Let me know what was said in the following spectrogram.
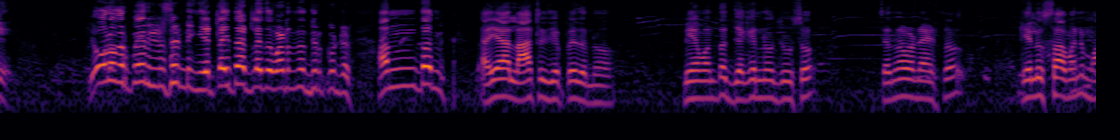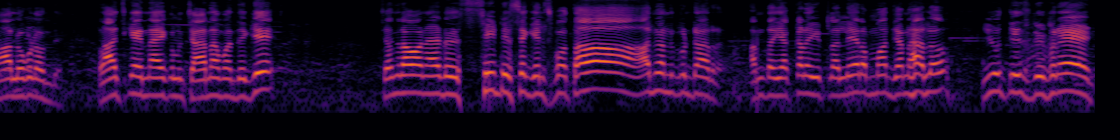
ఎవరో ఒకరి పేరు ఇడసండి. ఇంక ఎట్లయితే అట్లయితే వాడితో తిరుక్కుంటాడు. అంతా అయ్యా లాస్ట్ చెప్పేది నువ్వు మేమంతా జగన్ను చూసో చంద్రబాబు నాయుడుతో గెలుస్తామని మాలో కూడా ఉంది. రాజకీయ నాయకులు చాలా మందికి చంద్రబాబు నాయుడు సీట్ ఇస్తే గెలిచిపోతా అని అనుకుంటారు. అంత ఎక్కడ ఇట్లా లేరమ్మా జనాలు? Youth is different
